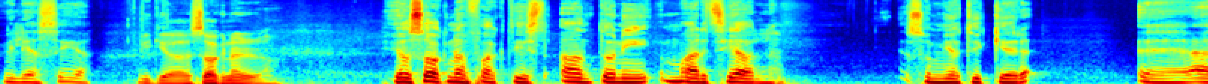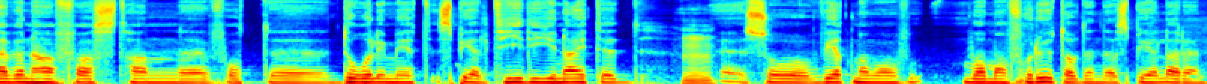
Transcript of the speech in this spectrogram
vilja se. Vilka saknar du då? Jag saknar faktiskt Anthony Martial, som jag tycker eh, även har fast han eh, fått eh, dålig med speltid i United Mm. så vet man vad, vad man får ut av den där spelaren.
